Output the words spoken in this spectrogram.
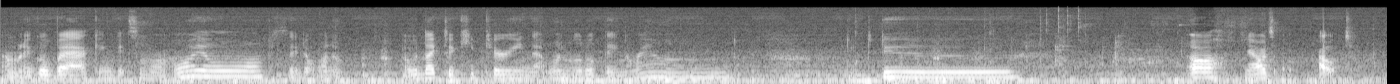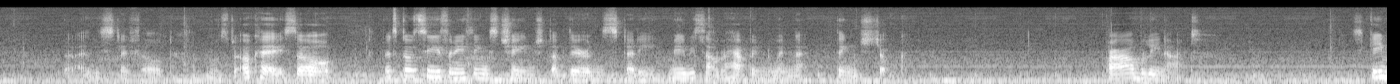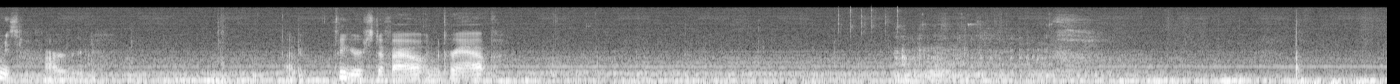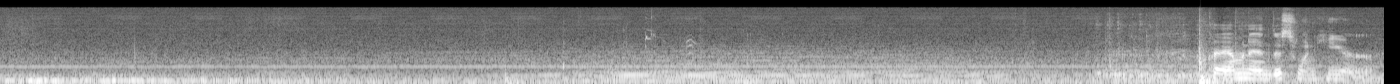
I'm gonna go back and get some more oil, because I don't want to... I would like to keep carrying that one little thing around. Do, do, do. Oh, now it's out. But at least I filled most of... Okay, so... Let's go see if anything's changed up there in the study. Maybe something happened when that thing shook. Probably not. This game is hard. Gotta figure stuff out and crap. I'm gonna end this one here.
